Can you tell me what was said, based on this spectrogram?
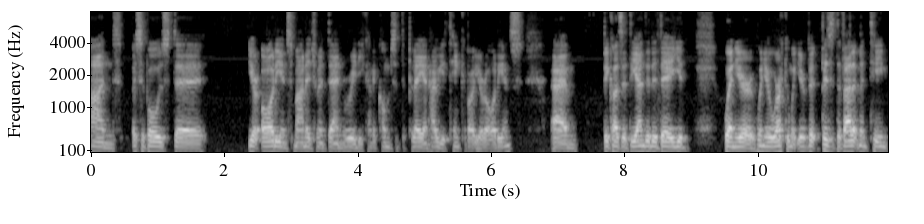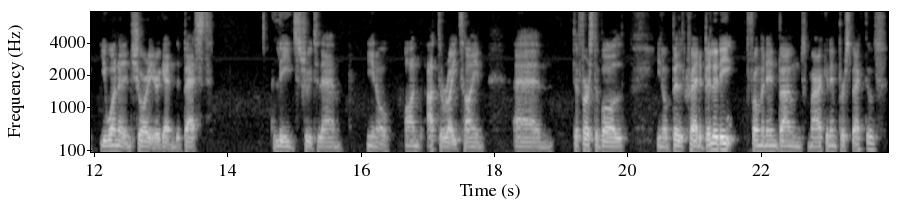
and i suppose the your audience management then really kind of comes into play and how you think about your audience. Um, because at the end of the day, you when you're when you're working with your business development team, you want to ensure that you're getting the best leads through to them, you know, on at the right time. Um, to first of all, you know, build credibility from an inbound marketing perspective,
